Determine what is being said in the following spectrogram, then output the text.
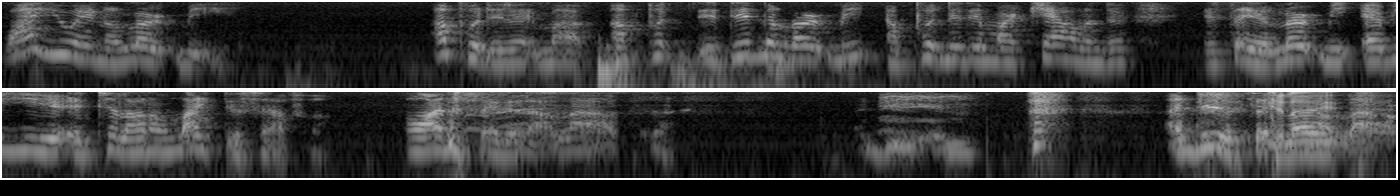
Why you ain't alert me? I'm putting it in my. I'm putting. It didn't alert me. I'm putting it in my calendar and say alert me every year until I don't like this heifer. Oh, I didn't say that out loud. I did. I did say Can that I? out loud.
